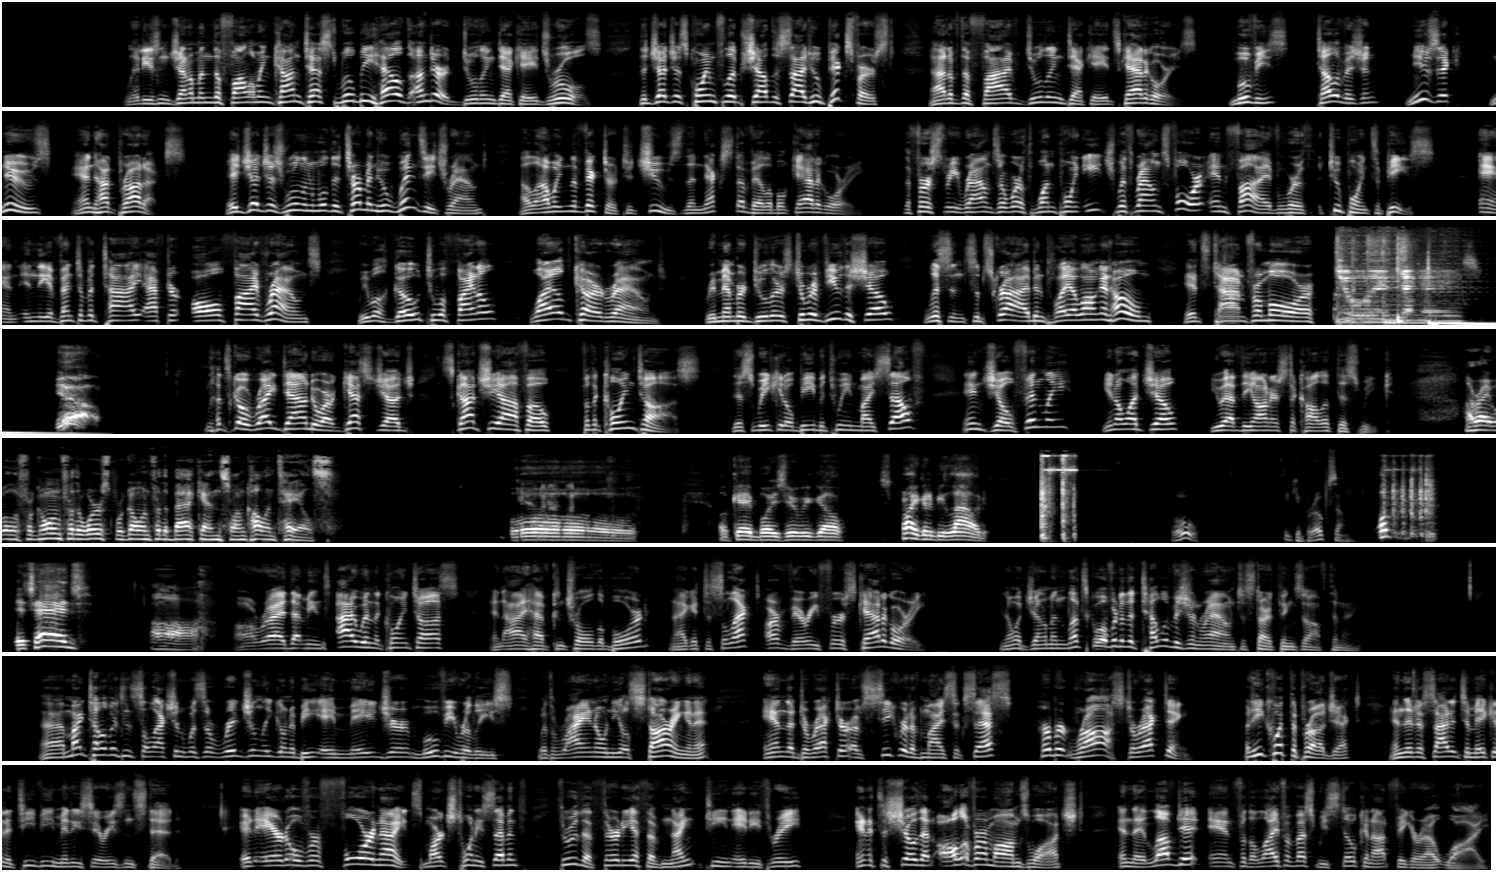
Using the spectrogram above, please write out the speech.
Ladies and gentlemen, the following contest will be held under Dueling Decades rules. The judges' coin flip shall decide who picks first out of the five Dueling Decades categories movies, television, music, news, and hot products. A judge's ruling will determine who wins each round, allowing the victor to choose the next available category. The first three rounds are worth one point each, with rounds four and five worth two points apiece. And in the event of a tie after all five rounds, we will go to a final wild card round. Remember, duelers, to review the show, listen, subscribe, and play along at home. It's time for more. Dueling Decades. Yeah. Let's go right down to our guest judge, Scott Schiaffo, for the coin toss. This week it'll be between myself and Joe Findlay. You know what, Joe? You have the honors to call it this week. All right, well, if we're going for the worst, we're going for the back end, so I'm calling tails. Oh. Okay, boys, here we go. It's probably going to be loud. Oh, I think you broke some. Oh, it's heads. Ah, All right, that means I win the coin toss and I have control of the board and I get to select our very first category. You know what, gentlemen? Let's go over to the television round to start things off tonight. Uh, my television selection was originally going to be a major movie release with Ryan O'Neal starring in it and the director of Secret of My Success, Herbert Ross, directing. But he quit the project and they decided to make it a TV miniseries instead. It aired over four nights, March 27th through the 30th of 1983, and it's a show that all of our moms watched, and they loved it, and for the life of us, we still cannot figure out why.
